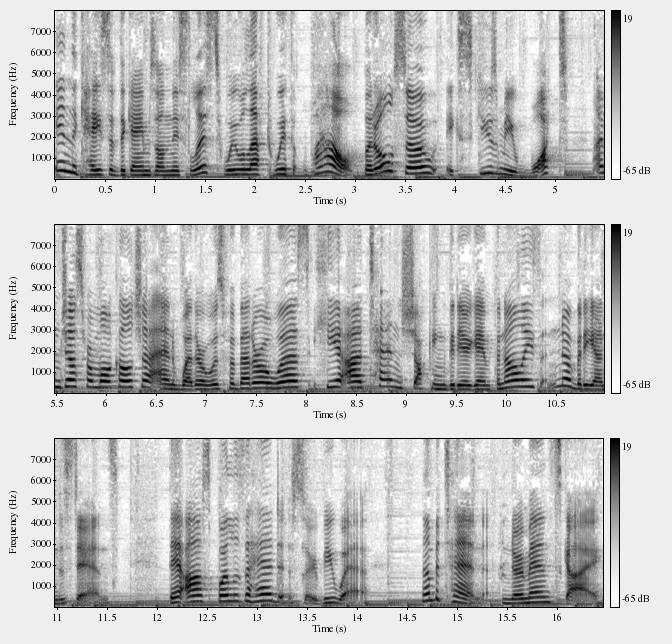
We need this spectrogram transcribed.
In the case of the games on this list, we were left with wow, but also, excuse me, what? I'm Just from What Culture, and whether it was for better or worse, here are 10 shocking video game finales nobody understands. There are spoilers ahead, so beware. Number 10 No Man's Sky.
